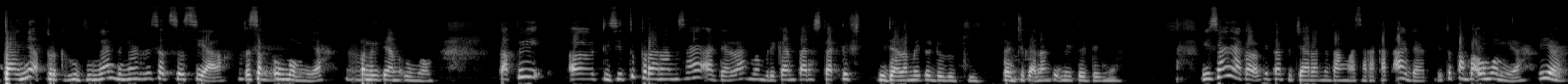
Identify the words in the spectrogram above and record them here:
banyak berhubungan dengan riset sosial, riset umum ya, hmm. penelitian umum. Tapi uh, di situ peranan saya adalah memberikan perspektif di dalam metodologi dan juga nanti metodenya. Misalnya kalau kita bicara tentang masyarakat adat, itu tampak umum ya. Iya.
